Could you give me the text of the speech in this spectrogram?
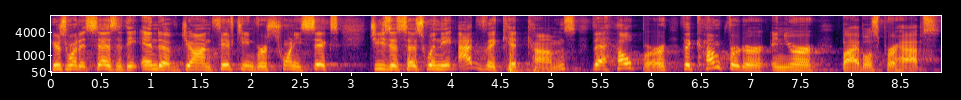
Here's what it says at the end of John 15, verse 26. Jesus says, When the advocate comes, the helper, the comforter in your Bibles perhaps,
